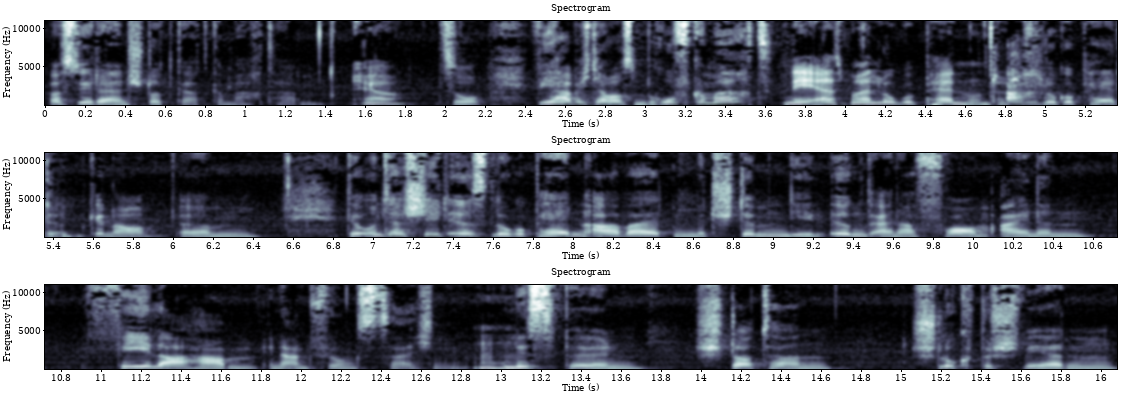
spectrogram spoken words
was wir da in Stuttgart gemacht haben. Ja. So, wie habe ich daraus einen Beruf gemacht? Nee, erstmal Logopädenunterschied. Ach, Logopäde, genau. Ähm, der Unterschied ist, Logopäden arbeiten mit Stimmen, die in irgendeiner Form einen Fehler haben, in Anführungszeichen. Lispeln, Stottern, Schluckbeschwerden,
